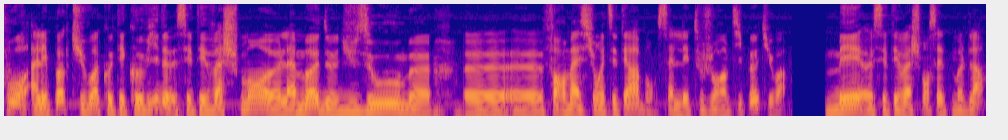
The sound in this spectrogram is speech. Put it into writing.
pour à l'époque, tu vois, côté Covid, c'était vachement euh, la mode du Zoom, euh, euh, formation, etc. Bon, ça l'est toujours un petit peu, tu vois. Mais c'était vachement cette mode-là.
